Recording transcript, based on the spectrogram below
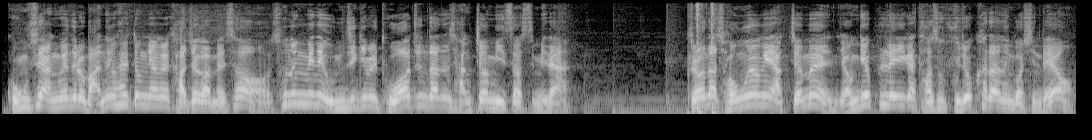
공수 양면으로 많은 활동량을 가져가면서 손흥민의 움직임을 도와준다는 장점이 있었습니다. 그러나 정우영의 약점은 연계 플레이가 다소 부족하다는 것인데요.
